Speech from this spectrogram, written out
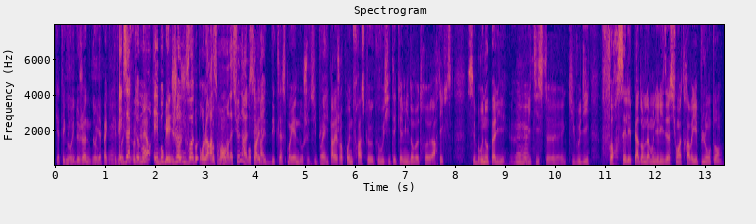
catégorie de jeunes. quand Il n'y a pas qu'une catégorie Exactement, populaire. et beaucoup Mais de je- jeunes je- votent pour le reprends- Rassemblement national, Pour c'est parler vrai. des, des classes moyennes dont je ne sais plus Oui. qui parlait, je reprends une phrase que, que vous citez, Camille, dans votre article. C'est Bruno Palier, euh, Mhm. politiste, euh, qui vous dit Forcer les perdants de la mondialisation à travailler plus longtemps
